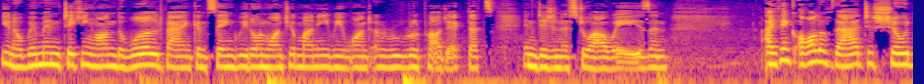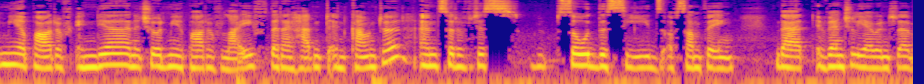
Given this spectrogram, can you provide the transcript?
you know women taking on the World Bank and saying we don't want your money, we want a rural project that's indigenous to our ways and I think all of that just showed me a part of India and it showed me a part of life that I hadn't encountered and sort of just sowed the seeds of something that eventually I ended up,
